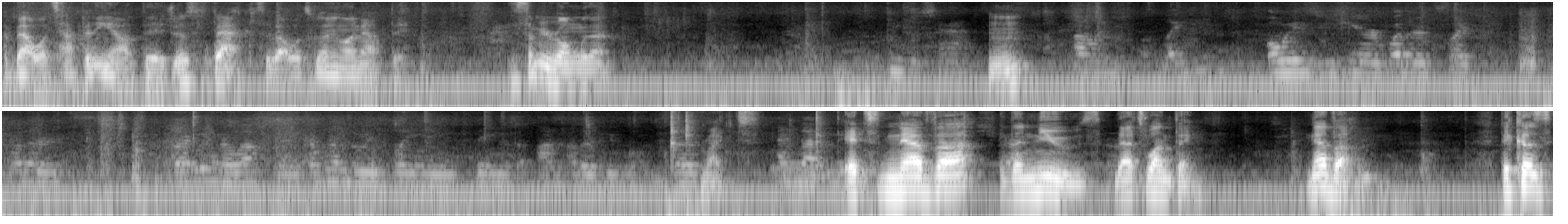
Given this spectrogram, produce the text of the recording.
about what's happening out there just facts about what's going on out there is something wrong with that I'm so sad. hmm Um, like always you hear whether it's like whether it's right wing or left wing, everyone's things on other people. Right. And that It's never the news. That's one thing. Never. Because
